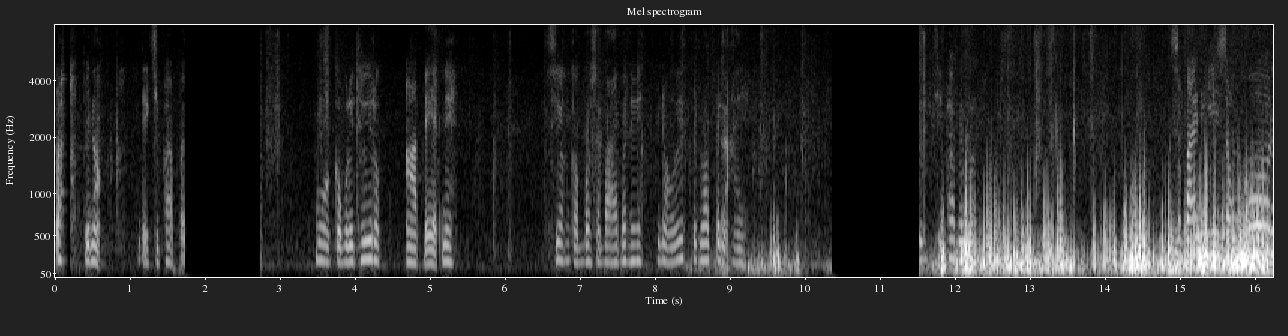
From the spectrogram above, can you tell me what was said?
ไป พี่น้องเด็กสิพาไปหมวกกับบริถือดอกอาบแดดเนี่ยเสียงกับบสบายไปเลยพี่น้องเอ้ยเป็นว่าเป็นไอสิพาไปเบิ่งสบายดีสองคน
